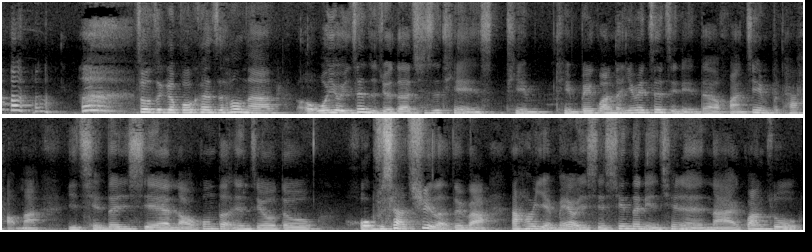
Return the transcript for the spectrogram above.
做这个播客之后呢，呃，我有一阵子觉得其实挺挺挺悲观的，因为这几年的环境不太好嘛，以前的一些劳工的 NGO 都。活不下去了，对吧？然后也没有一些新的年轻人来关注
